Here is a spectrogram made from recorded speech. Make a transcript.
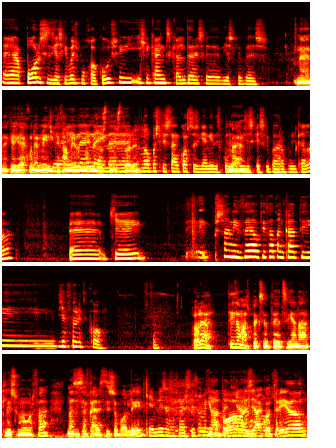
ε, από όλες τις διασκευές που έχω ακούσει είχε κάνει τις καλύτερες ε, διασκευές Ναι, ναι, και έχουν μείνει και, θα μείνουν είναι, νομίζω ναι, στην είναι, ιστορία. Όπως και σαν Κώστας Γιαννίδης που Ναι. γνωρίζεις και εσύ πάρα πολύ καλά. Ε, και ε, σαν ιδέα ότι θα ήταν κάτι διαφορετικό. Αυτό. Ωραία. Τι θα μας παίξετε έτσι για να κλείσουμε όμορφα; Να σας ευχαριστήσω πολύ. Και εμείς να σας ευχαριστήσουμε για να τα πω παιδιά Γιάκο Τρίο,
